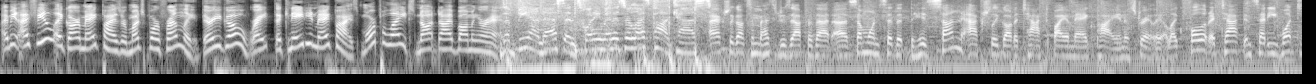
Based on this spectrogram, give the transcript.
I mean, I feel like our magpies are much more friendly. There you go, right? The Canadian magpies, more polite, not dive bombing our head. The BNS in 20 minutes or less podcast. I actually got some messages after that. Uh, someone said that his son actually got attacked by a magpie in Australia, like full out attacked, and said he went to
